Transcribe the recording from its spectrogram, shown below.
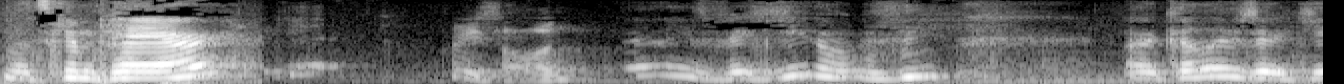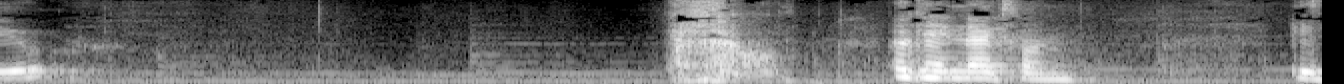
Let's compare. Pretty solid. That very cute. Our colors are cute. Okay, next one is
